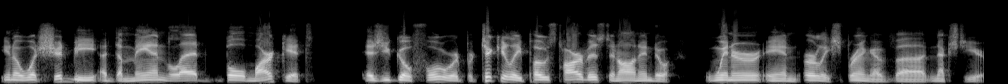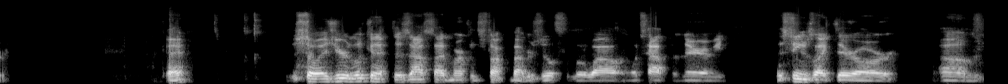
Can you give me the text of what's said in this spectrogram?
you know, what should be a demand led bull market as you go forward, particularly post harvest and on into winter and early spring of uh, next year. Okay. So as you're looking at those outside markets, talk about Brazil for a little while and what's happening there. I mean, it seems like there are um,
